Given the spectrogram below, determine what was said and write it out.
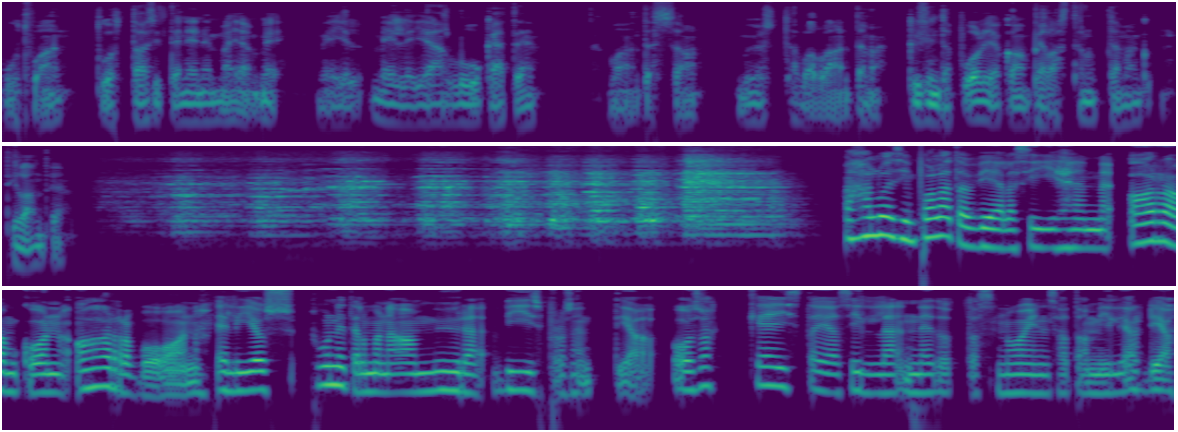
muut vaan tuottaa sitten enemmän ja me, meille, meille jää luu käteen, vaan tässä on myös tavallaan tämä kysyntäpuoli, joka on pelastanut tämän tilanteen. Mä haluaisin palata vielä siihen Aramkon arvoon. Eli jos suunnitelmana on myydä 5 prosenttia osakkeista ja sillä ne ottaisi noin 100 miljardia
